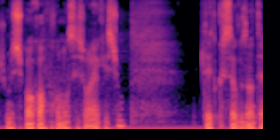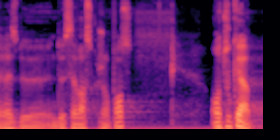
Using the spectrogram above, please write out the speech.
je ne me suis pas encore prononcé sur la question. Peut-être que ça vous intéresse de, de savoir ce que j'en pense. En tout cas,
